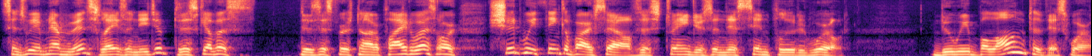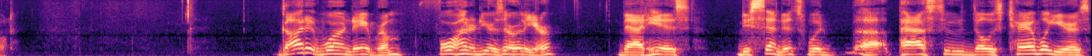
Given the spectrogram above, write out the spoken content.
Since we have never been slaves in Egypt, does this give us does this verse not apply to us? Or should we think of ourselves as strangers in this sin polluted world? Do we belong to this world? God had warned Abram 400 years earlier that his descendants would uh, pass through those terrible years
